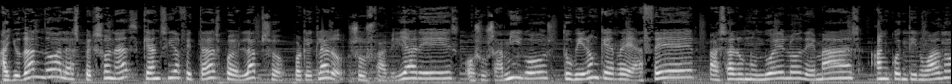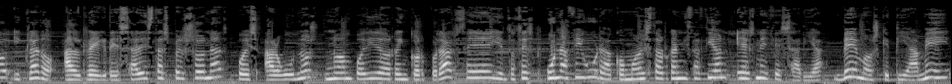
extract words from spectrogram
ayudando a las personas que han sido afectadas por el lapso, porque claro, sus familiares o sus amigos tuvieron que rehacer, pasaron un duelo, demás, han continuado y claro, al regresar estas personas, pues algunos no han podido reincorporarse y entonces una figura como esta organización es necesaria. Vemos que tía May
